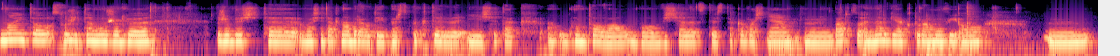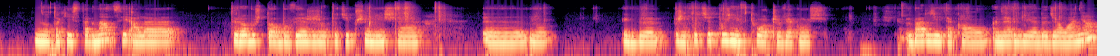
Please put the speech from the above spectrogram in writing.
No i to służy temu, żeby, żebyś ty właśnie tak nabrał tej perspektywy i się tak e, ugruntował, bo wisielec to jest taka właśnie mm, bardzo energia, która mówi o mm, no, takiej stagnacji, ale ty robisz to, bo wiesz, że to ci przyniesie y, no, jakby, że to cię później wtłoczy w jakąś bardziej taką energię do działania,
